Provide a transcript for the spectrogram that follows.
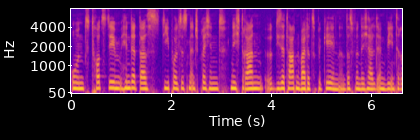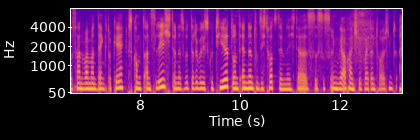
und trotzdem hindert das die Polizisten entsprechend nicht dran, äh, diese Taten weiter zu begehen. Und das finde ich halt irgendwie interessant, weil man denkt, okay, es kommt ans Licht und es wird darüber diskutiert und ändern tut sich trotzdem nicht. Da ist, es irgendwie auch ein Stück weit enttäuschend.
